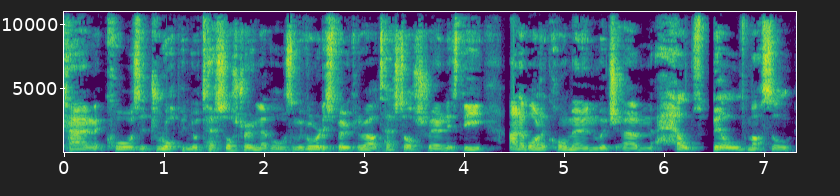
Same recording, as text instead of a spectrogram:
can cause a drop in your testosterone levels. And we've already spoken about testosterone. It's the anabolic hormone which um, helps build muscle.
